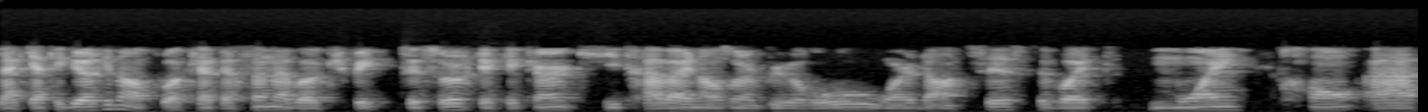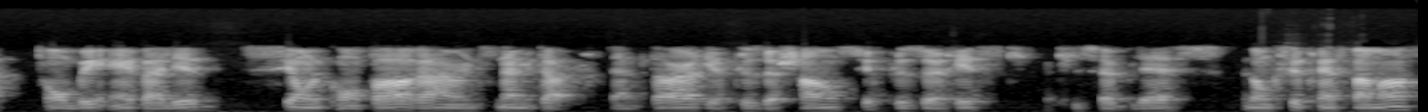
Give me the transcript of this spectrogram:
la catégorie d'emploi que la personne va occuper. C'est sûr que quelqu'un qui travaille dans un bureau ou un dentiste va être moins prompt à tomber invalide si on le compare à un dynamiteur. Dynamiteur, il y a plus de chances, il y a plus de risques qu'il se blesse. Donc, c'est principalement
